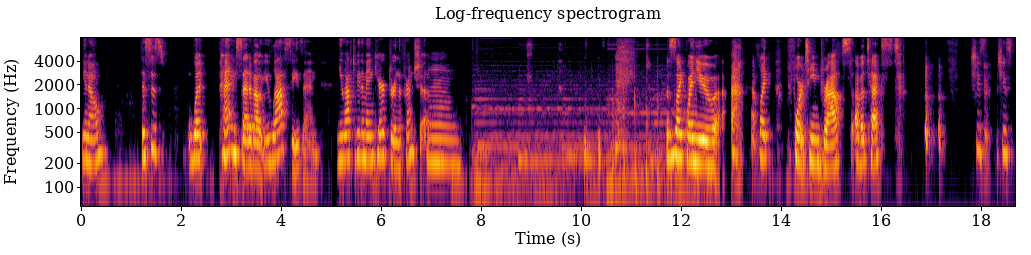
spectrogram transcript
you know, this is what Pen said about you last season. You have to be the main character in the friendship. Mm. This is like when you have like 14 drafts of a text. She's she's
